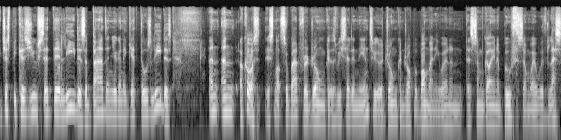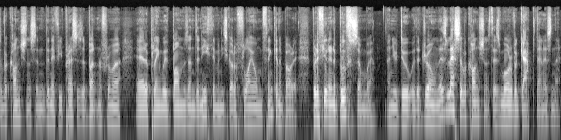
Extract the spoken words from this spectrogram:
Just because you said their leaders are bad and you're going to get those leaders. And and of course, it's not so bad for a drone because, as we said in the interview, a drone can drop a bomb anywhere, and there's some guy in a booth somewhere with less of a conscience than, than if he presses a button from a aeroplane with bombs underneath him, and he's got to fly home thinking about it. But if you're in a booth somewhere and you do it with a drone, there's less of a conscience. There's more of a gap then, isn't there?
